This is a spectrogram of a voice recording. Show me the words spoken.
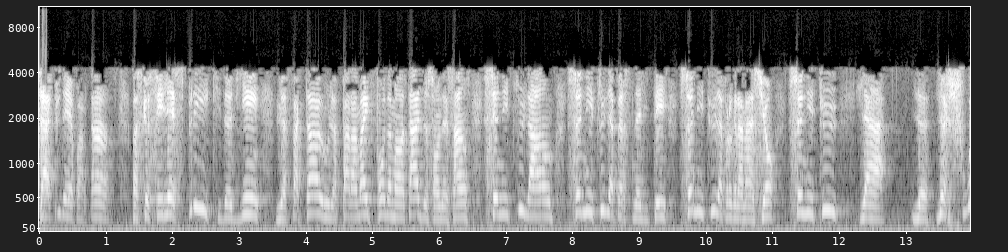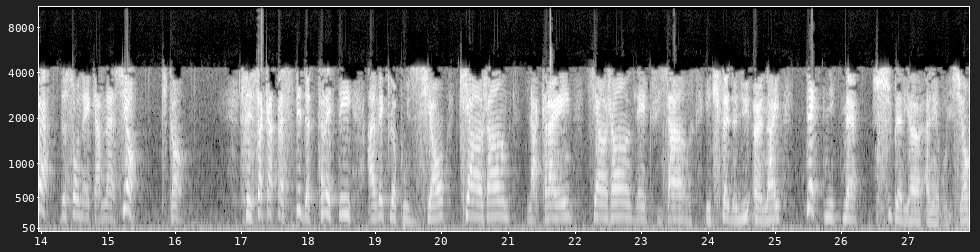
Ça n'a plus d'importance. Parce que c'est l'esprit qui devient le facteur ou le paramètre fondamental de son essence. Ce n'est plus l'âme, ce n'est plus la personnalité, ce n'est plus la programmation, ce n'est plus le, le choix de son incarnation qui compte. C'est sa capacité de traiter avec l'opposition qui engendre la crainte, qui engendre l'impuissance et qui fait de lui un être techniquement supérieur à l'évolution,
